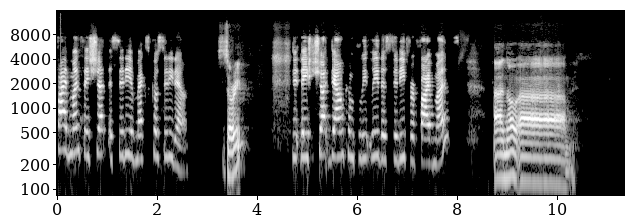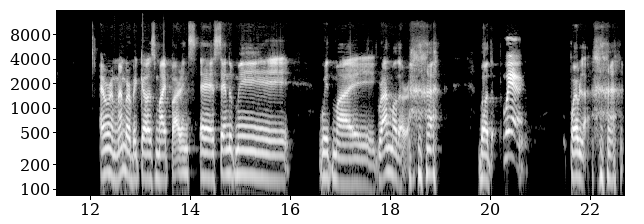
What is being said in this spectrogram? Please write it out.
Five months, they shut the city of Mexico City down. Sorry. Did they shut down completely the city for five months? Uh. Um, I don't remember because my parents uh, sent me with my grandmother. but where? Puebla.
